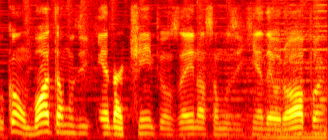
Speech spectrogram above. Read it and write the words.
Lucão, bota a musiquinha da Champions aí, nossa musiquinha da Europa.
